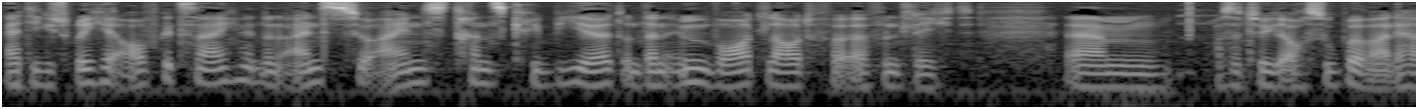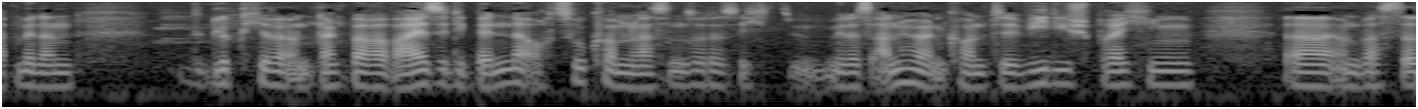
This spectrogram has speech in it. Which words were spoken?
Er hat die Gespräche aufgezeichnet und eins zu eins transkribiert und dann im Wortlaut veröffentlicht. Ähm, was natürlich auch super war. Der hat mir dann glücklicher und dankbarerweise die Bände auch zukommen lassen, sodass ich mir das anhören konnte, wie die sprechen äh, und was da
